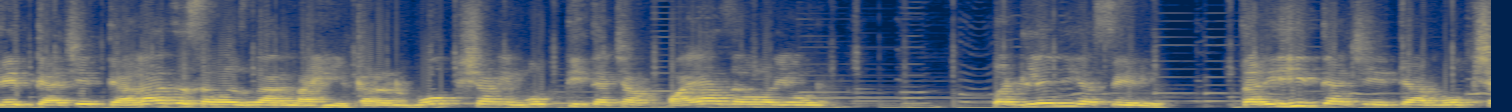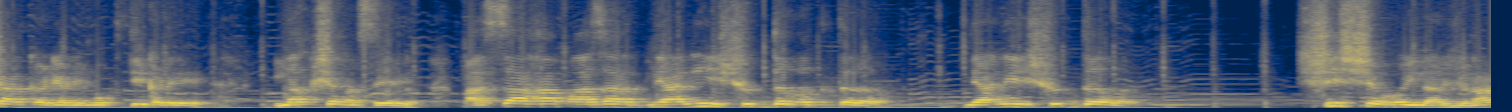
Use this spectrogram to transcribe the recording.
ते त्याचे त्यालाच समजणार नाही. कारण मोक्ष आणि मुक्ती त्याच्या पायाजवळ येऊन पडलेली असेल तरीही त्याचे त्या मोक्षाकडे आणि मुक्तीकडे लक्ष नसेल. असा हा माझा ज्ञानी शुद्ध भक्त ज्ञानी शुद्ध शिष्य होईल अर्जुना.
